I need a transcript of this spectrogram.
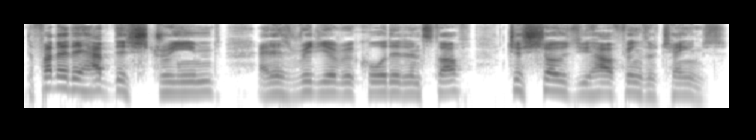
The fact that they have this streamed and this video recorded and stuff just shows you how things have changed.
